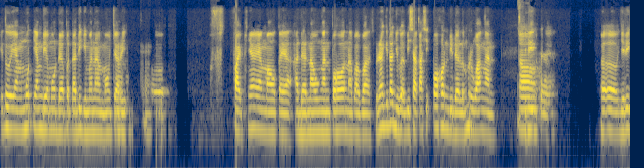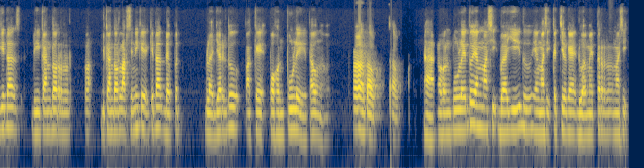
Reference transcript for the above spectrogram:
itu yang mood yang dia mau dapat tadi gimana mau cari okay. uh, vibes-nya yang mau kayak ada naungan pohon apa apa. Sebenarnya kita juga bisa kasih pohon di dalam ruangan. Oh, jadi, okay. uh, uh, jadi kita di kantor di kantor Lars ini kayak kita dapat belajar itu pakai pohon pule, tahu nggak? Ah, tahu, tahu. Nah, pohon pule itu yang masih bayi itu, yang masih kecil kayak 2 meter, masih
